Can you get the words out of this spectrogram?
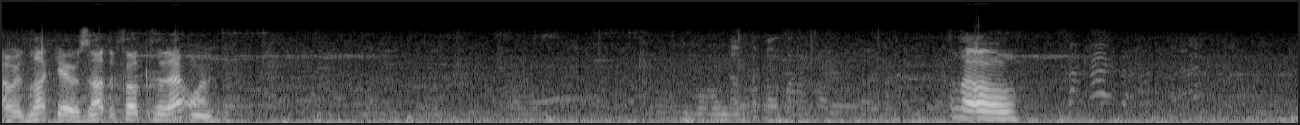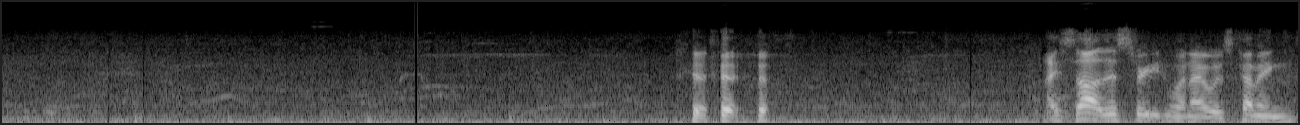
I was lucky I was not the focus of that one. Hello. I saw this street when I was coming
